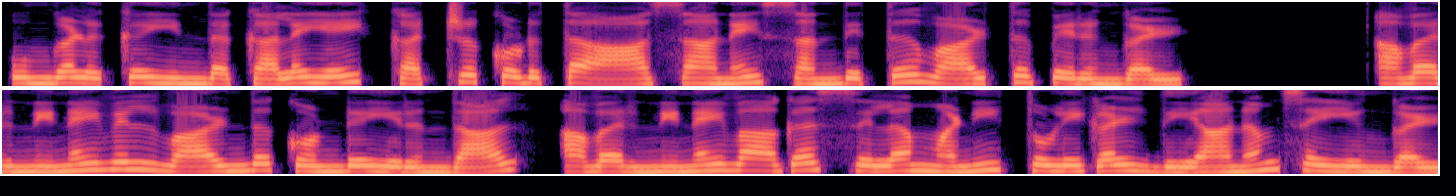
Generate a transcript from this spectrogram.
உங்களுக்கு இந்த கலையை கற்றுக் கொடுத்த ஆசானை சந்தித்து வாழ்த்து பெறுங்கள். அவர் நினைவில் வாழ்ந்து கொண்டு இருந்தால் அவர் நினைவாக சில மணி துளிகள் தியானம் செய்யுங்கள்.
